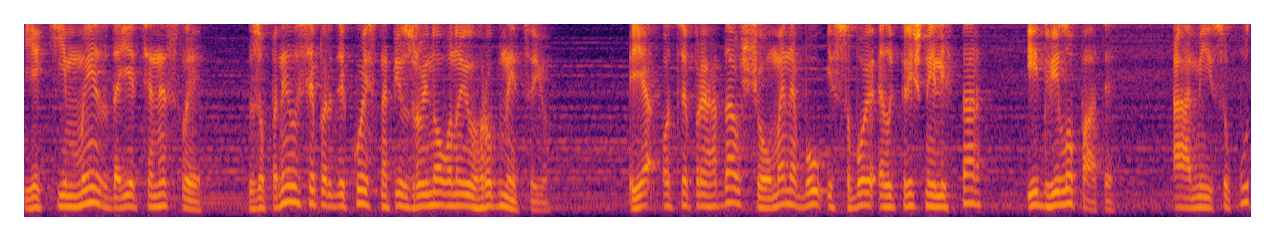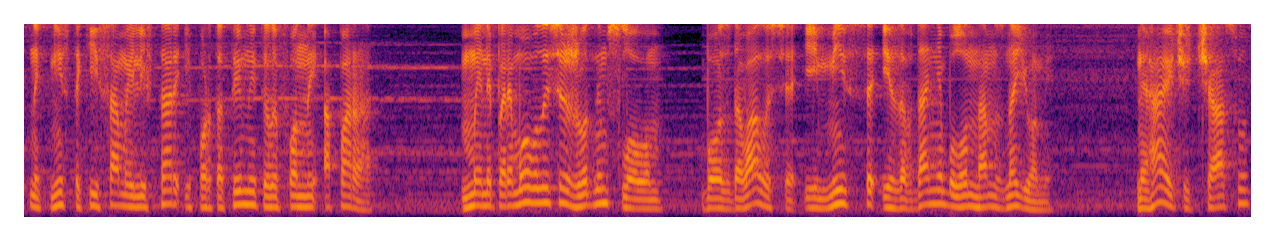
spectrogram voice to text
які ми, здається, несли, зупинилися перед якоюсь напівзруйнованою гробницею. Я оце пригадав, що у мене був із собою електричний ліхтар і дві лопати, а мій супутник ніс такий самий ліхтар і портативний телефонний апарат. Ми не перемовилися жодним словом, бо, здавалося, і місце, і завдання було нам знайомі. Не гаючи часу,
